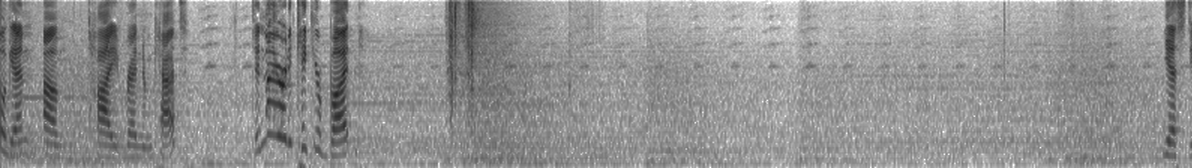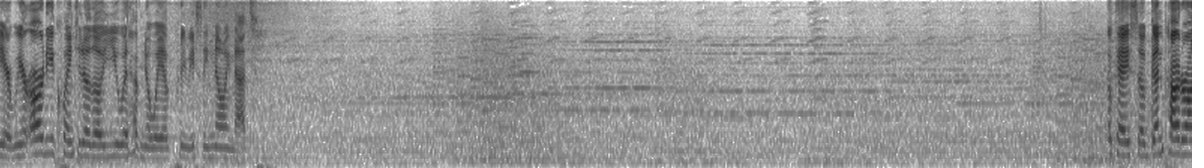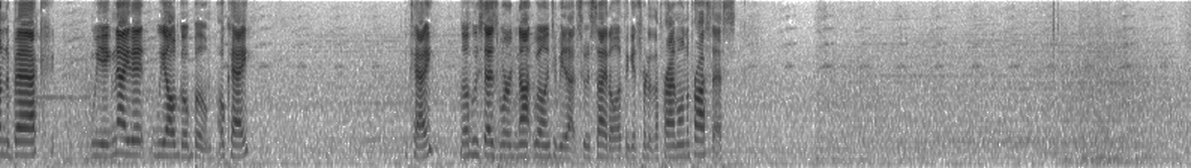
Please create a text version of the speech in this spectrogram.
Again. Um, hi, random cat. Didn't I already kick your butt? Yes, dear, we are already acquainted, although you would have no way of previously knowing that. Okay, so gunpowder on the back. We ignite it. We all go boom. Okay. Okay. Well, who says we're not willing to be that suicidal if it gets rid of the primal in the process?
